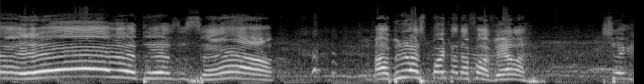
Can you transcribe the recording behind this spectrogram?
Aê, meu Deus do céu! Abriu as portas da favela. Chega.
